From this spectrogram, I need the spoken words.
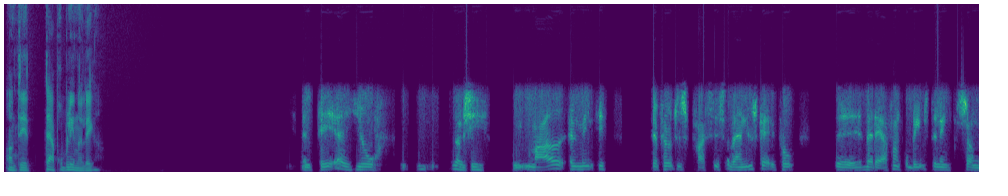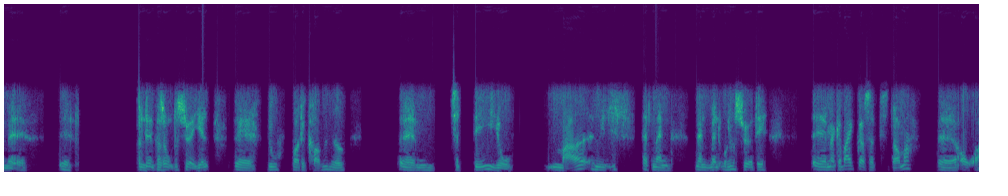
om det er der problemet ligger? Men det er jo hvad man sige, meget almindelig terapeutisk praksis at være nysgerrig på, øh, hvad det er for en problemstilling, som, øh, øh, som den person, der søger hjælp, øh, nu hvor det kommer med. Øh, så det er jo meget almindeligt, at man, man, man undersøger det. Øh, man kan bare ikke gøre sig til dommer øh, over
